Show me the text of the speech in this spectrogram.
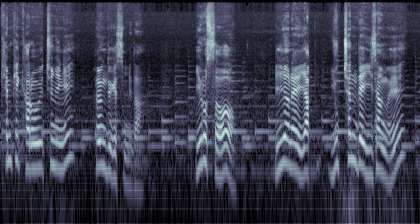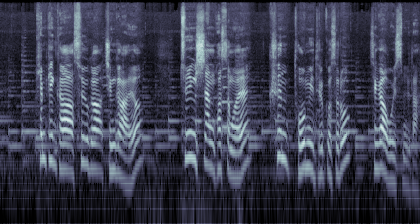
캠핑카로 튜닝이 허용되겠습니다. 이로써 1년에 약 6,000대 이상의 캠핑카 수요가 증가하여 튜닝 시장 활성화에 큰 도움이 될 것으로 생각하고 있습니다.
